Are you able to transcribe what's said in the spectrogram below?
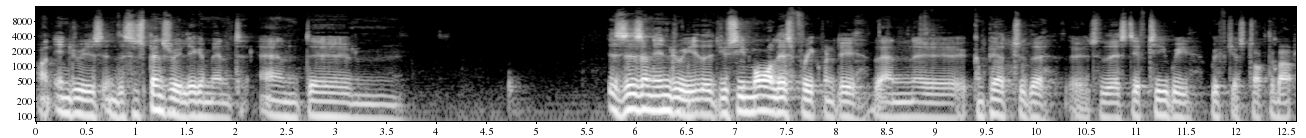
on injuries in the suspensory ligament and. Um, is this an injury that you see more or less frequently than uh, compared to the uh, to the SDFT we we've just talked about?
